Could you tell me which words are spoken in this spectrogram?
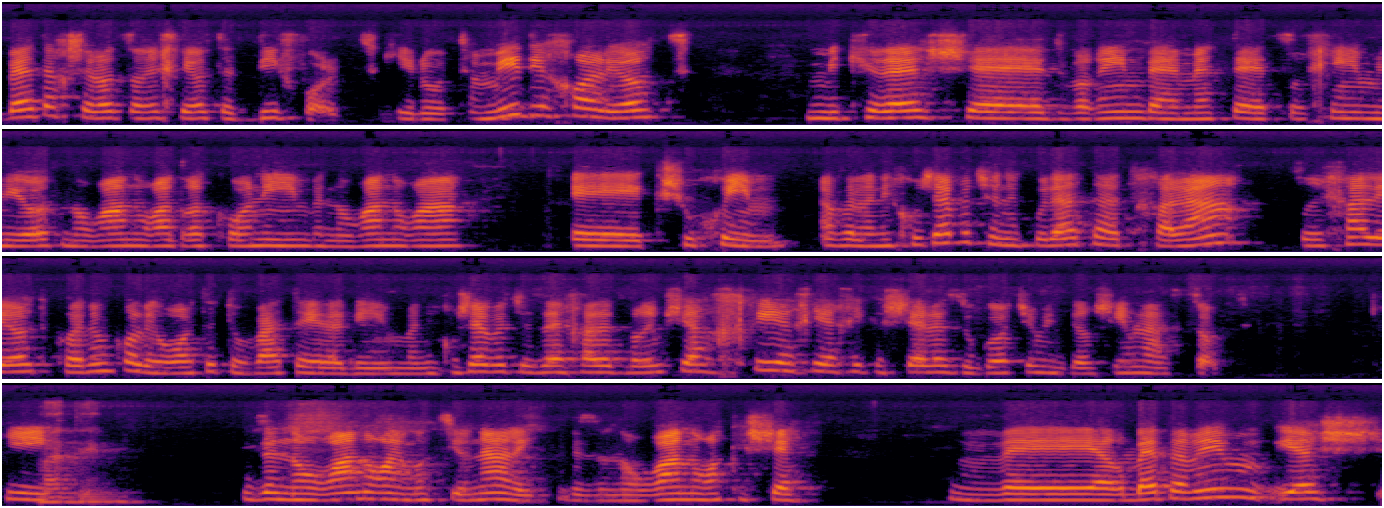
בטח שלא צריך להיות הדיפולט. כאילו, תמיד יכול להיות מקרה שדברים באמת אה, צריכים להיות נורא נורא דרקוניים ונורא נורא אה, קשוחים. אבל אני חושבת שנקודת ההתחלה צריכה להיות קודם כל לראות את טובת הילדים, ואני חושבת שזה אחד הדברים שהכי הכי הכי קשה לזוגות שמתגרשים לעשות. כי מדהים. זה נורא נורא אמוציונלי, וזה נורא נורא קשה. והרבה פעמים יש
